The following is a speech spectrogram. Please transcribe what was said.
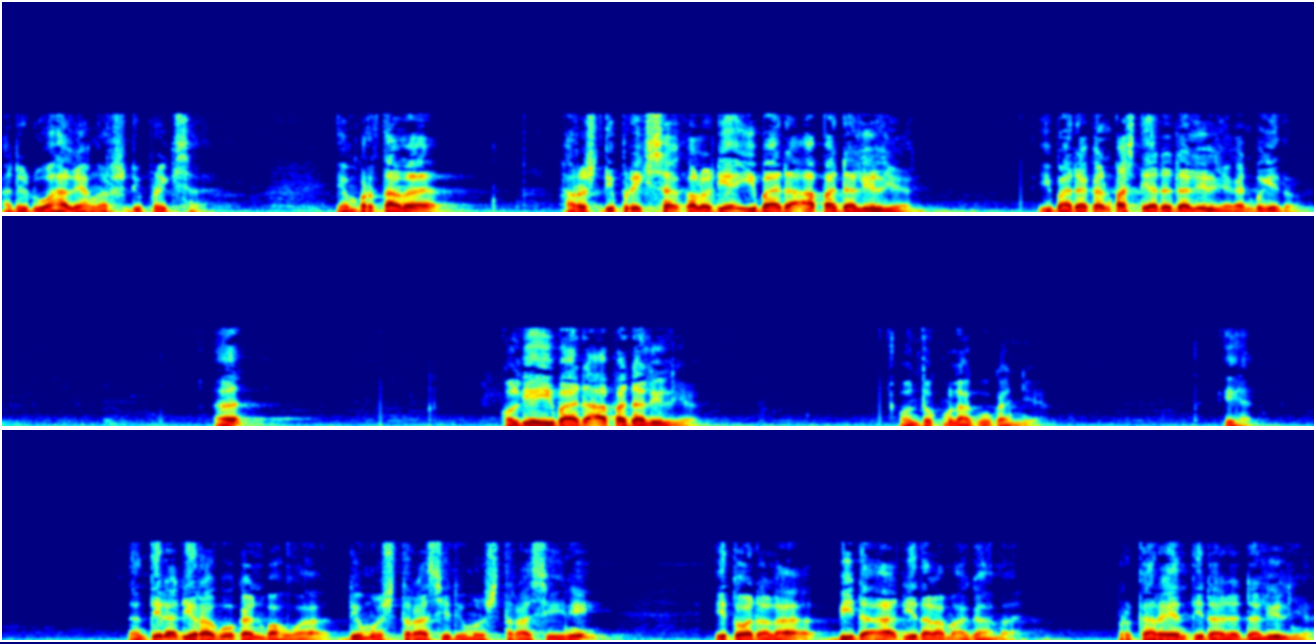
Ada dua hal yang harus diperiksa. Yang pertama, harus diperiksa kalau dia ibadah apa dalilnya. Ibadah kan pasti ada dalilnya kan begitu. Hah? Kalau dia ibadah apa dalilnya? Untuk melakukannya. Iya. Dan tidak diragukan bahwa demonstrasi-demonstrasi ini itu adalah bid'ah di dalam agama perkara yang tidak ada dalilnya.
